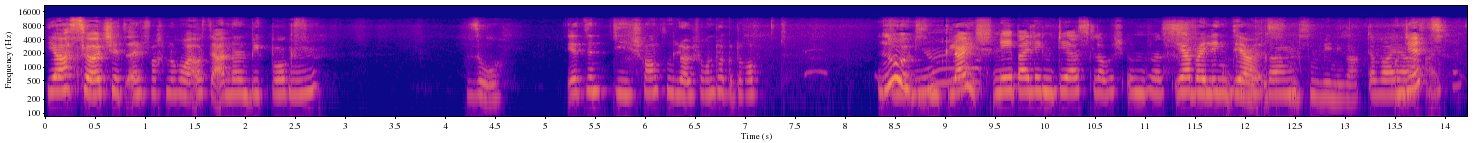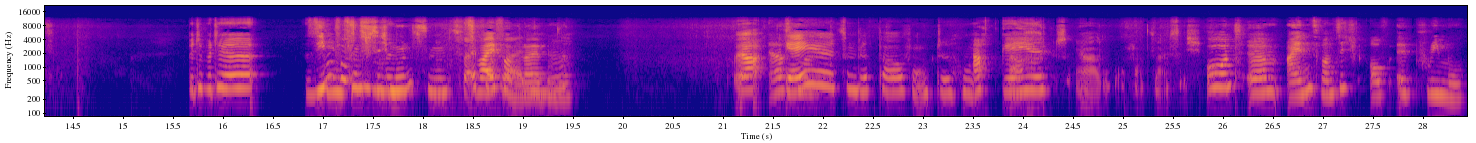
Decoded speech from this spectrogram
Ja, search jetzt einfach nochmal aus der anderen Big Box. Mhm. So. Jetzt sind die Chancen, glaube ich, runtergedroppt. Nö, die sind gleich. Nee, bei Legendär ist, glaube ich, irgendwas. Ja, bei Legendär ist ein bisschen weniger. Da war Und ja jetzt? 1, Bitte, bitte. 57 57 Münzen. Und zwei, Zwei verbleibende. verbleibende. Ja, erstmal. Gale zum Glück Powerpunkte. 8 Gale. Ja, noch 20. Und ähm, 21 auf El Primo.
